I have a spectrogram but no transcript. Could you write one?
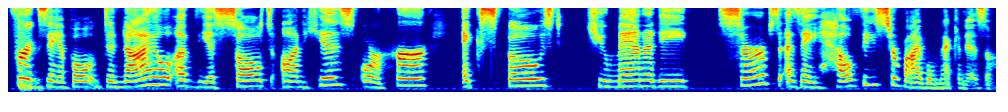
For example, denial of the assault on his or her exposed humanity serves as a healthy survival mechanism.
